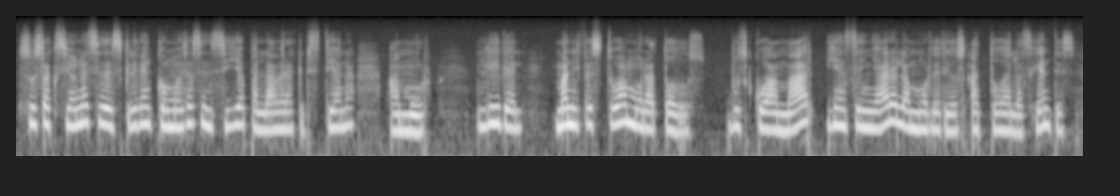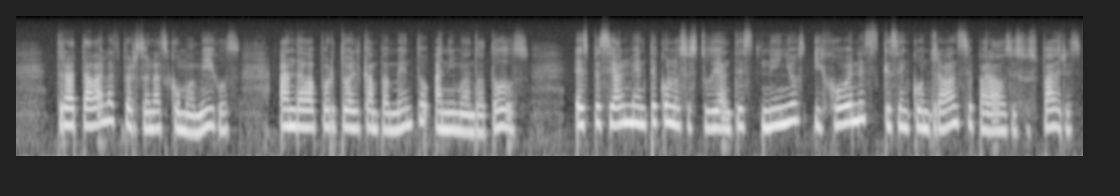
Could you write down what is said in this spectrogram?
Sus acciones se describen como esa sencilla palabra cristiana, amor. Liddell Manifestó amor a todos, buscó amar y enseñar el amor de Dios a todas las gentes. Trataba a las personas como amigos, andaba por todo el campamento animando a todos, especialmente con los estudiantes, niños y jóvenes que se encontraban separados de sus padres.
